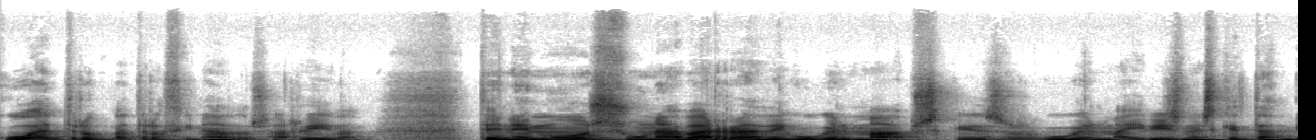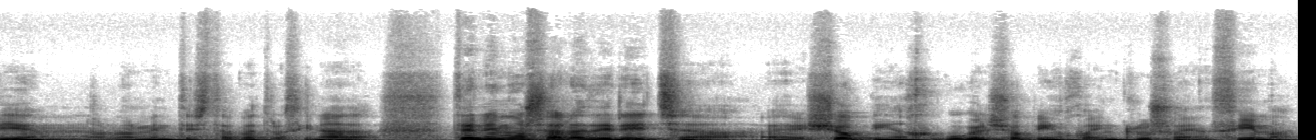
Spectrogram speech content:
cuatro patrocinados arriba. Tenemos una barra de Google Maps, que es Google My Business, que también normalmente está patrocinada. Tenemos a la derecha eh, Shopping, Google Shopping o incluso encima.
